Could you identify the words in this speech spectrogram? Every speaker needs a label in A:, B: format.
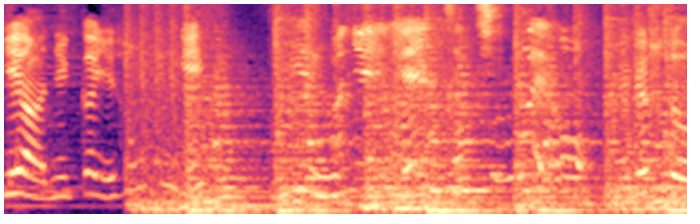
A: 얘 아닐까? 얘 선풍기? 아니, 얘 제 친구예요. 알겠어.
